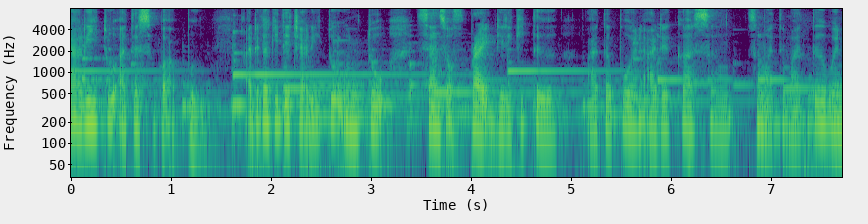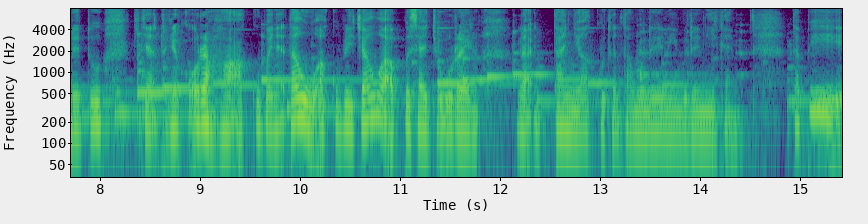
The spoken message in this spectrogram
cari tu atas sebab apa adakah kita cari tu untuk sense of pride diri kita? Ataupun adakah semata-mata benda tu kita nak tunjuk ke orang ha aku banyak tahu aku boleh jawab apa saja orang yang nak tanya aku tentang benda ni benda ni kan? Tapi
